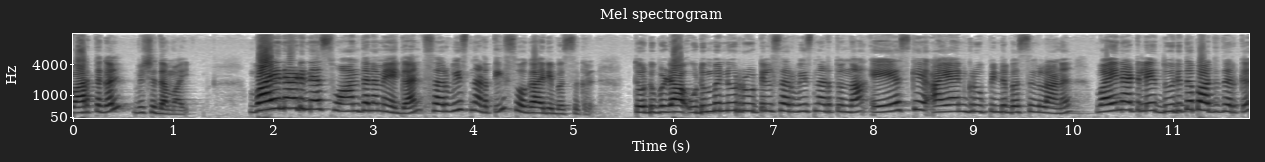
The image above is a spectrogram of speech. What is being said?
വാർത്തകൾ വിശദമായി. വയനാടിന് സ്വാന്തനമേകാൻ സർവീസ് നടത്തി സ്വകാര്യ ബസ്സുകൾ. തൊടുപുഴ ഉടുമ്പന്നൂർ റൂട്ടിൽ സർവീസ് നടത്തുന്ന എ എസ് കെ അയാൻ ഗ്രൂപ്പിന്റെ ബസ്സുകളാണ് വയനാട്ടിലെ ദുരിതബാധിതർക്ക്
